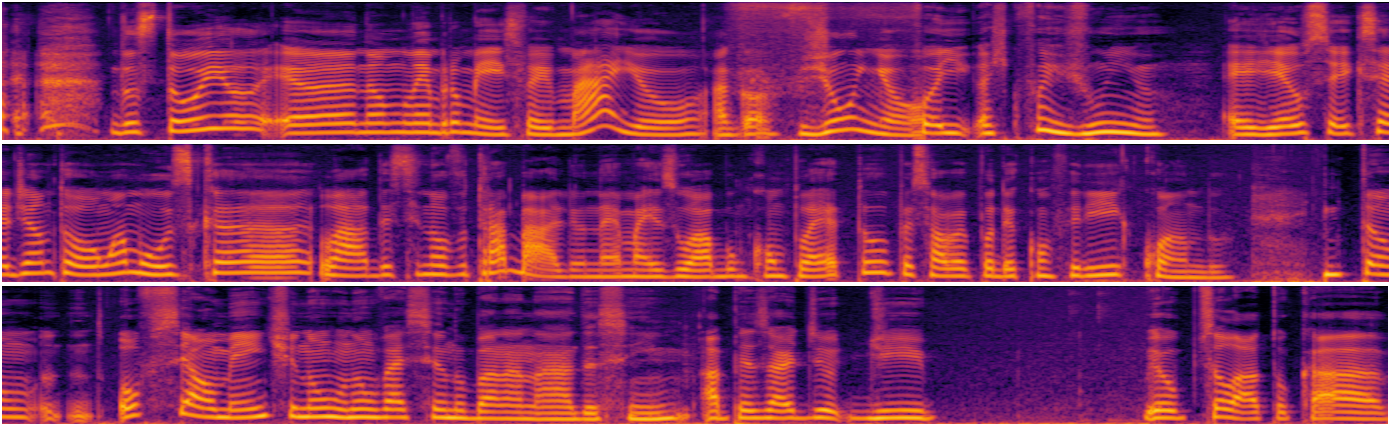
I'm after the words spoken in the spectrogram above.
do Stuio, eu não me lembro o mês, foi maio? Agora, junho? Foi, acho que foi junho. E eu sei que você adiantou uma música lá desse novo trabalho, né? Mas o álbum completo o pessoal vai poder conferir quando? Então, oficialmente não, não vai ser no Bananada, assim. Apesar de, de eu, sei lá, tocar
